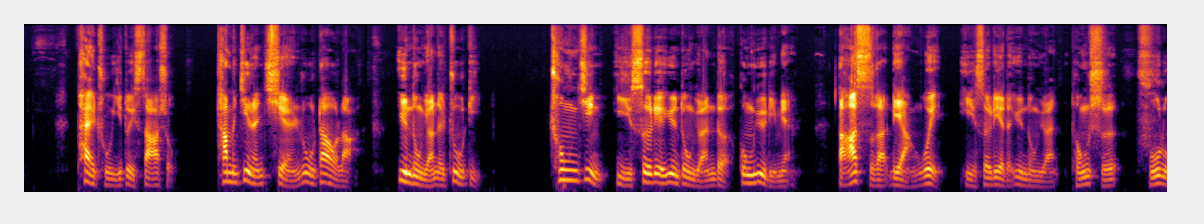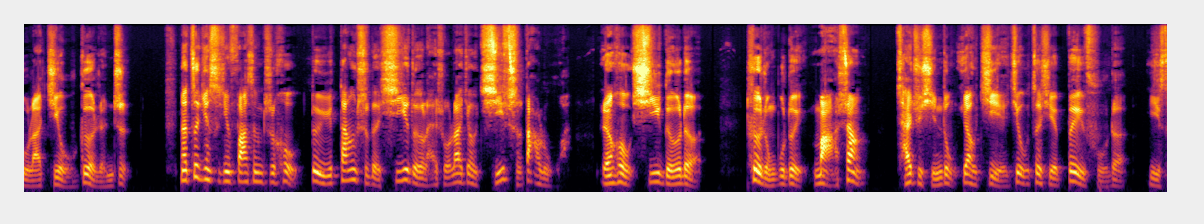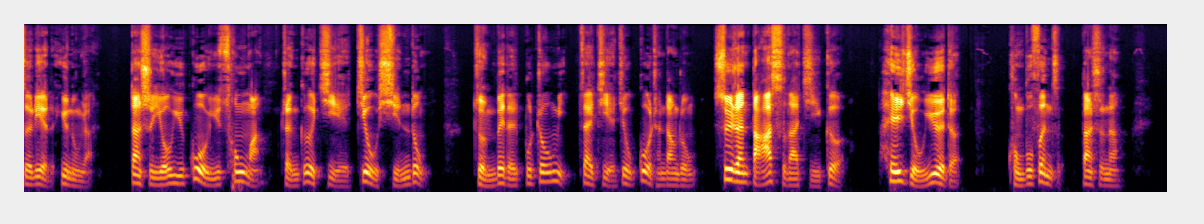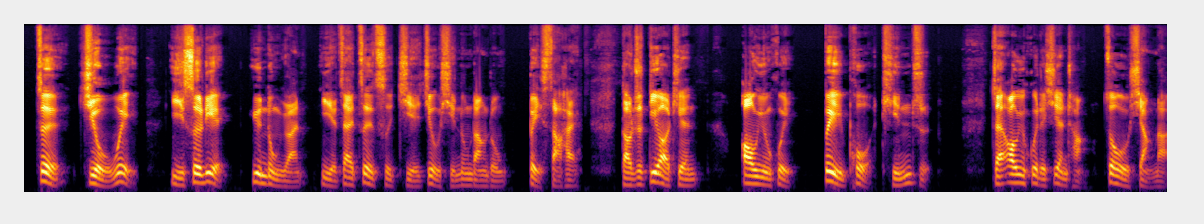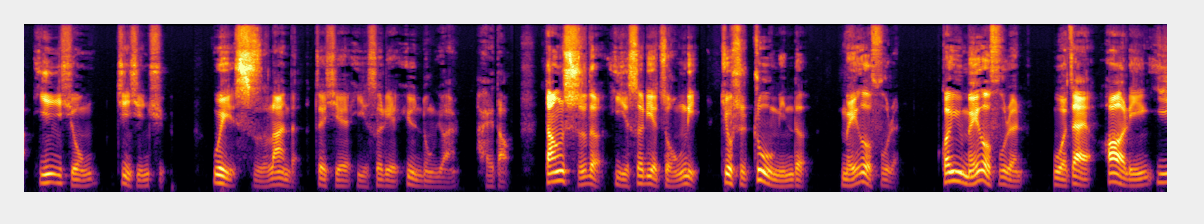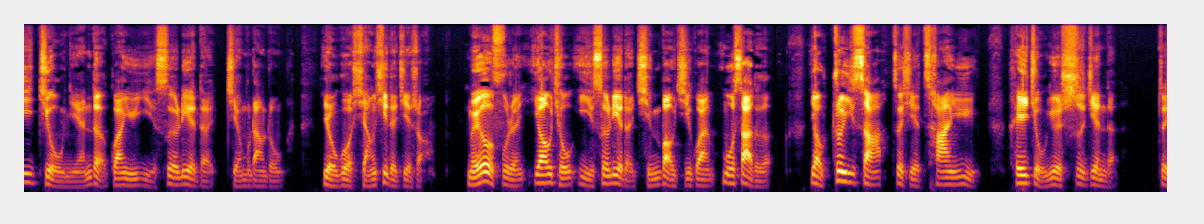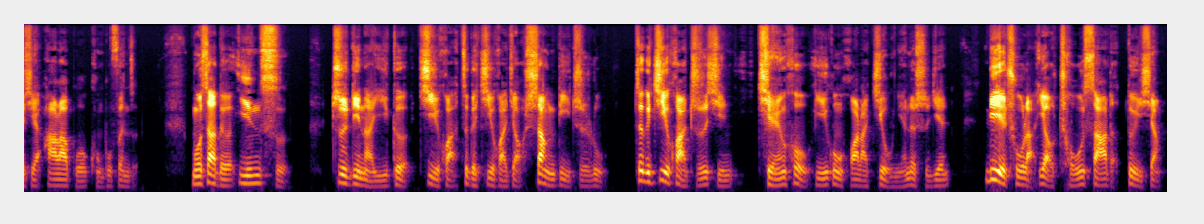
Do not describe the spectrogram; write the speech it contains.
派出一队杀手，他们竟然潜入到了运动员的驻地，冲进以色列运动员的公寓里面，打死了两位以色列的运动员，同时俘虏了九个人质。那这件事情发生之后，对于当时的西德来说，那叫奇耻大辱啊！然后西德的特种部队马上采取行动，要解救这些被俘的以色列的运动员。但是由于过于匆忙，整个解救行动准备的不周密，在解救过程当中，虽然打死了几个黑九月的恐怖分子，但是呢，这九位以色列运动员也在这次解救行动当中被杀害，导致第二天奥运会被迫停止，在奥运会的现场奏响了《英雄进行曲》。为死难的这些以色列运动员哀悼。当时的以色列总理就是著名的梅厄夫人。关于梅厄夫人，我在二零一九年的关于以色列的节目当中有过详细的介绍。梅厄夫人要求以色列的情报机关莫萨德要追杀这些参与黑九月事件的这些阿拉伯恐怖分子。摩萨德因此。制定了一个计划，这个计划叫“上帝之路”。这个计划执行前后一共花了九年的时间，列出了要仇杀的对象。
